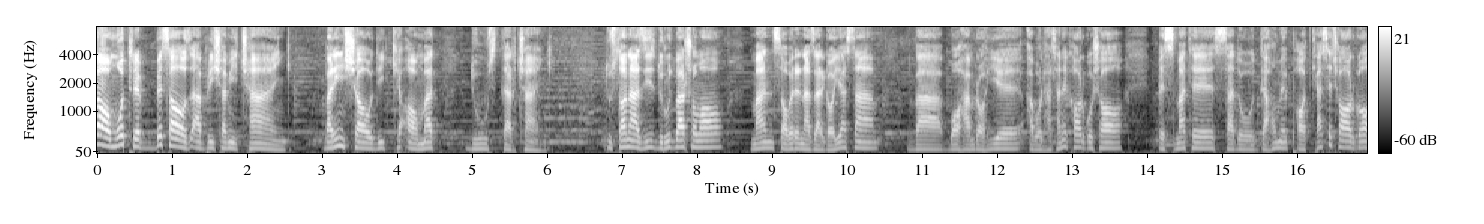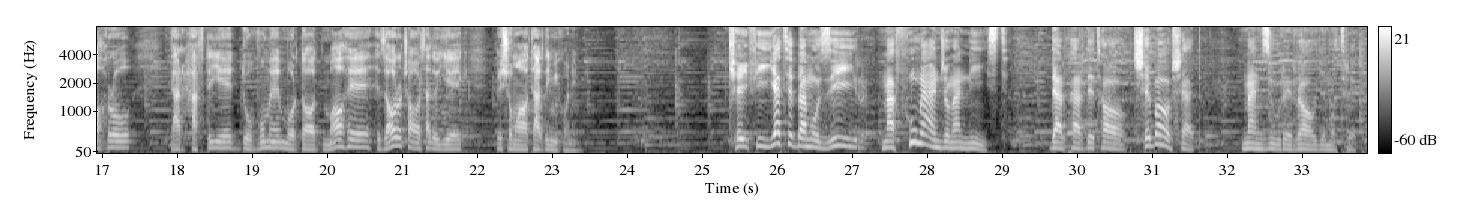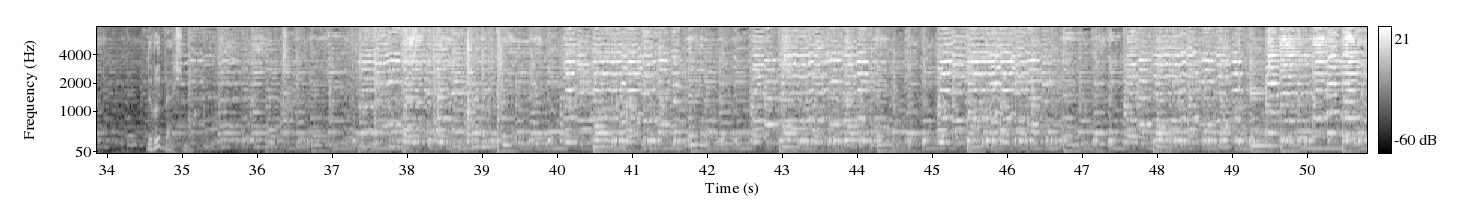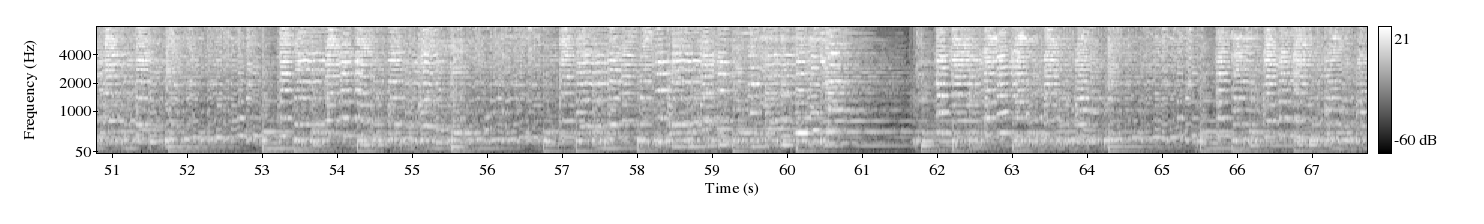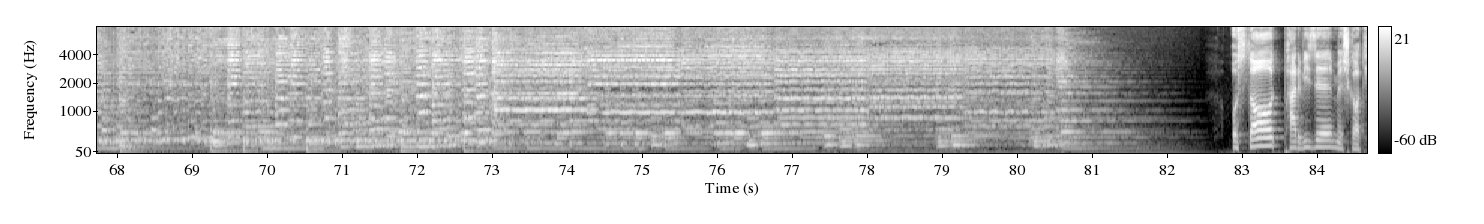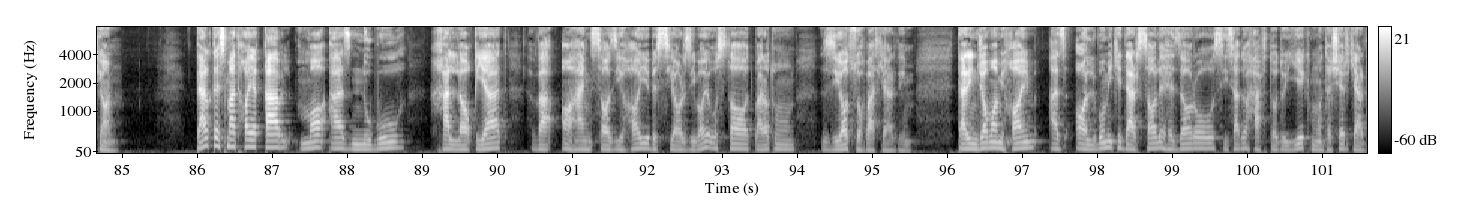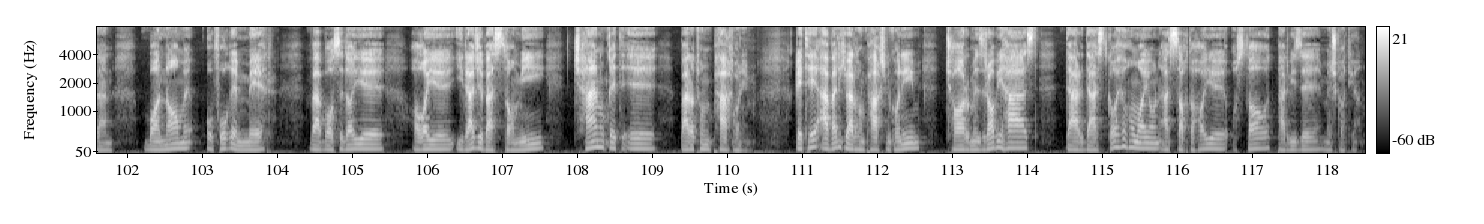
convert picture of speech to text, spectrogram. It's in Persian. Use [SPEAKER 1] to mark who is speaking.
[SPEAKER 1] بیا مطرب بساز ابریشمی چنگ بر این شادی که آمد دوست در چنگ. دوستان عزیز درود بر شما. من صابر نظرگاهی هستم و با همراهی ابوالحسن کارگشا قسمت 110 پادکست چارگاه رو در هفته دوم مرداد ماه 1401 به شما تقدیم می‌کنیم.
[SPEAKER 2] کیفیت بم و زیر مفهوم انجمن نیست. در پرده تا چه باشد منظور رای مطرب؟ درود بر شما.
[SPEAKER 1] استاد پرویز مشکاتیان. در قسمت های قبل ما از نبوغ، خلاقیت و آهنگسازی های بسیار زیبای استاد براتون زیاد صحبت کردیم. در اینجا ما می‌خوایم از آلبومی که در سال 1371 منتشر کردن با نام افق مهر و با صدای آقای ایرج بستامی چند قطعه براتون پخش کنیم. قطعه اولی که براتون پخش می‌کنیم چهار مزرابی هست در دستگاه همایون از ساخته های استاد پرویز مشکاتیان.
